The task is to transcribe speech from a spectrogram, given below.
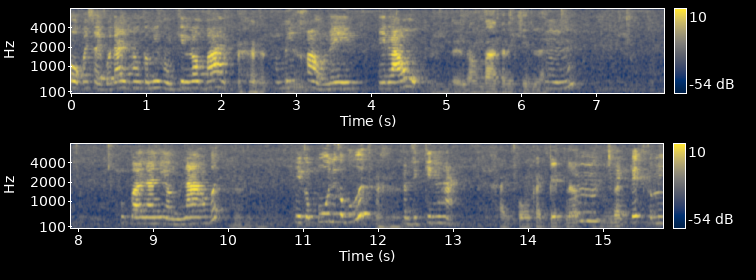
ออกไปใส่บ่ได้เฮาก็มีของกินรอบบ้านเฮามีข้าวในในเล้า เดินอ้อมบ้านก็ได้กินแหล้ว อืมปลูกบานาเหนียวอยู่นาเบิดนี่ก็ปูนี่ก็บ่อึดทำสิกินค่ะไข่ปงไข่เป็ดเนอะอืมไข่เป็ดก็มี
